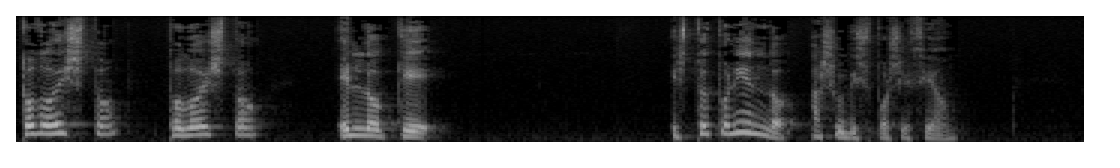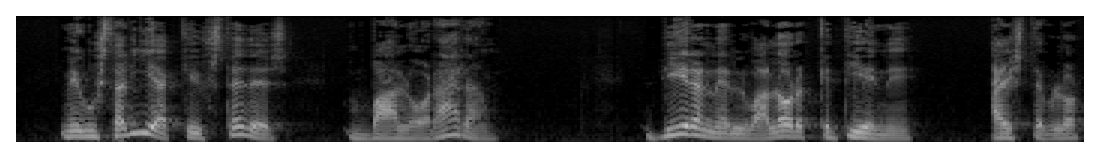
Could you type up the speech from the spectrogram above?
Todo esto, todo esto es lo que estoy poniendo a su disposición. Me gustaría que ustedes valoraran, dieran el valor que tiene a este blog,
